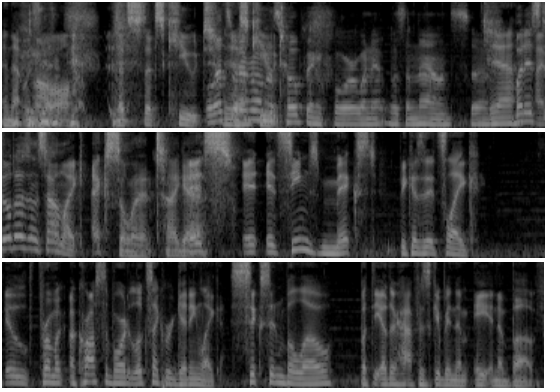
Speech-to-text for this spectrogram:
and that was Oh, it. that's that's cute. Well, that's that's what everyone was hoping for when it was announced. So. Yeah, But it I- still doesn't sound like excellent. I guess. it's it, it seems mixed because it's like it, from across the board, it looks like we're getting like six and below, but the other half is giving them eight and above.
